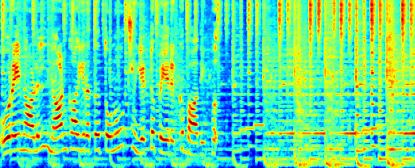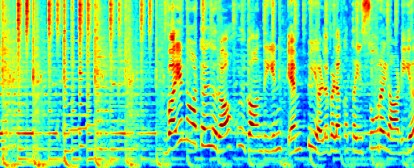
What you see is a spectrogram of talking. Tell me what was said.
ஒரே நாளில் நான்காயிரத்து தொன்னூற்று எட்டு பேருக்கு பாதிப்பு. வயநாட்டில் ராகுல் காந்தியின் எம்பி அலுவலகத்தை சூறையாடிய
